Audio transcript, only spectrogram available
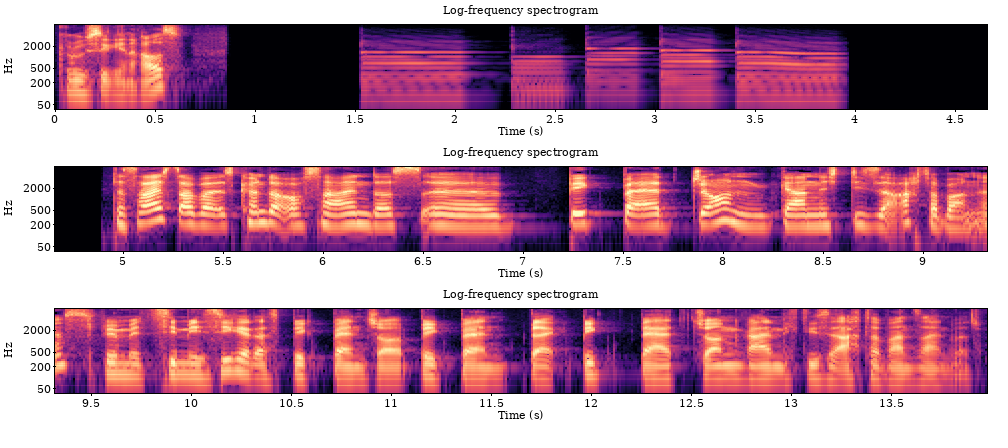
Grüße gehen raus. Das heißt aber, es könnte auch sein, dass äh, Big Bad John gar nicht diese Achterbahn ist. Ich bin mir ziemlich sicher, dass Big, Bad John, Big, Bad, Big Bad John gar nicht diese Achterbahn sein wird.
